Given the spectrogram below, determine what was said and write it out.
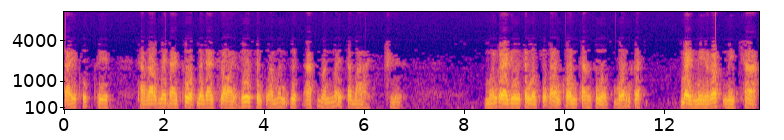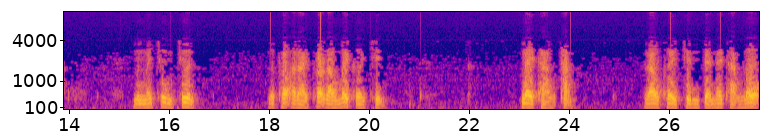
สัยคลุกคลีถ้าเราไม่ได้พูดไม่ได้ปล่อย รู้สึกว่ามันอึดอัดมันไม่สบายนี่เหมือนกับอยู่สงบบางคนทางสงบเหมือนกับไม่มีรสมีชาติ มันไม่ชุ่มชื่น เพราะอะไร เพราะเราไม่เคยชินในทางธรรม เราเคยชินแต่ในทางโลก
